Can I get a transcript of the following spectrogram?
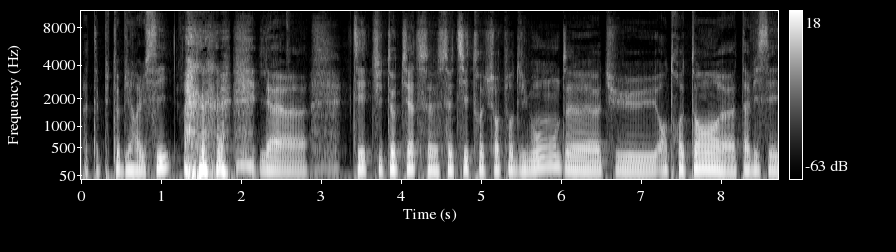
Bah, plutôt bien réussi. tu t'obtiens ce, titre de champion du monde. Euh, tu, entre-temps, euh, ta vie s'est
